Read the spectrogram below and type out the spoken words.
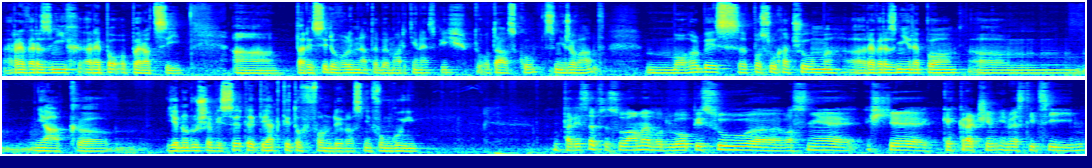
reverzních repo operací. A tady si dovolím na tebe, Martine, spíš tu otázku směřovat. Mohl bys posluchačům reverzní repo um, nějak jednoduše vysvětlit, jak tyto fondy vlastně fungují? Tady se přesouváme od dluhopisů eh, vlastně ještě ke kratším investicím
